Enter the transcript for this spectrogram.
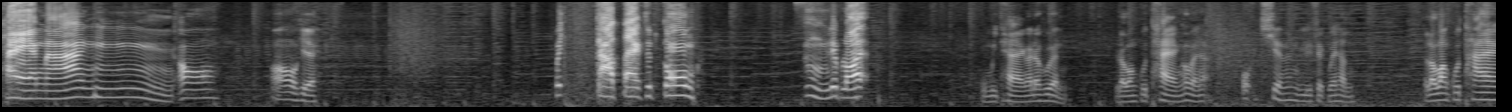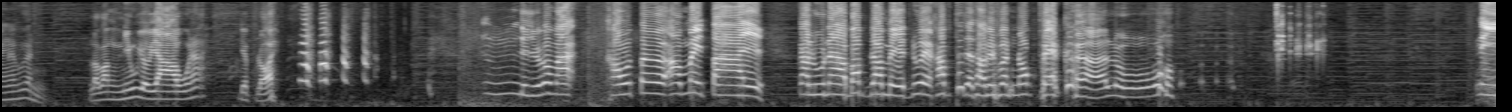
แทงนะอ๋ออ๋อโอเคเฮ้ยกาดแตกสุดโกง อืมเรียบร้อย กูมีแทงแล้วนะเพื่อน ระวังกูแทงเข้าไปนะ โอ้เชี่ยม่งรีเฟกไม่ทัน ระวังกูแทงนะเพื่อน ระวังนิ้วยาวๆนะ เรียบร้อย อืมอยู่ๆก็มาเคาน์เตอร์ เอาไม่ตาย การุณาบัฟดาเมจด้วยครับ ถ้าจะทำให้มันน็อกแพ็กอะฮัลโหลนี่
